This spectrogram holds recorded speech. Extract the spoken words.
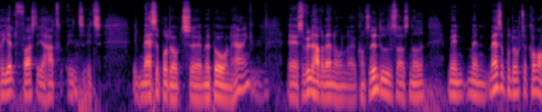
reelt første, jeg har et, et, et, et masseprodukt øh, med bogen her. Ikke? Øh, selvfølgelig har der været nogle øh, konsulentydelser og sådan noget, men, men masseprodukter kommer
